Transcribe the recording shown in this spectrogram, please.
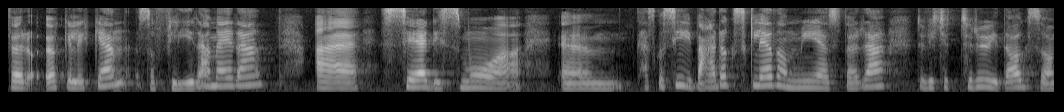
for å øke lykken, så flirer jeg mer. Jeg ser de små um, hva skal jeg si, hverdagsgledene mye større. Du vil ikke tro i dag så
